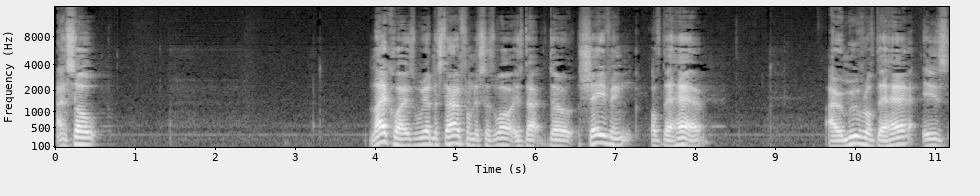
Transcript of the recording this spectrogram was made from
And so, likewise, we understand from this as well is that the shaving of the hair, a removal of the hair, is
